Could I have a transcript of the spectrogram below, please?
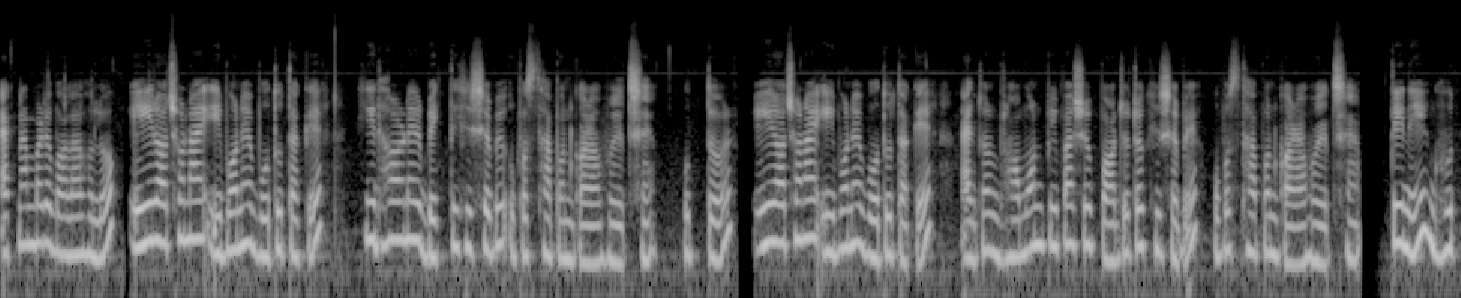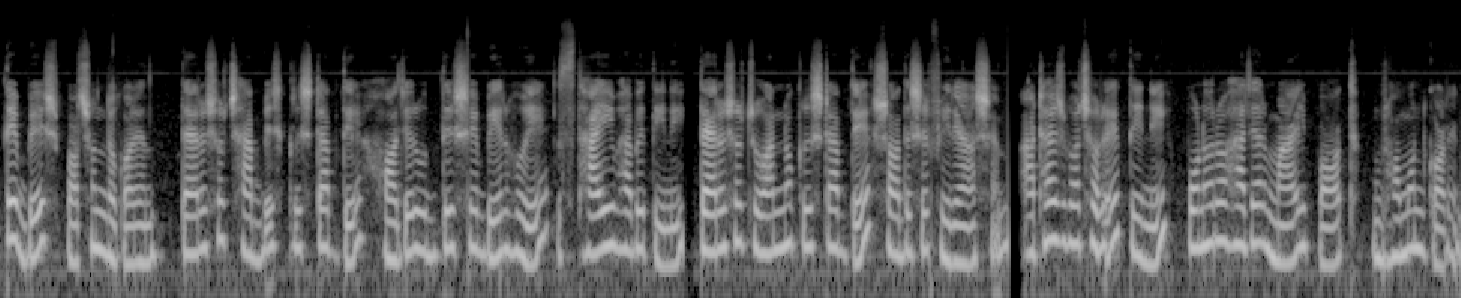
এক নম্বরে বলা হলো, এই রচনায় ইবনে বতুতাকে কী ধরনের ব্যক্তি হিসেবে উপস্থাপন করা হয়েছে? উত্তর, এই রচনায় ইবনে বতুতাকে একজন ভ্রমণ পিপাসু পর্যটক হিসেবে উপস্থাপন করা হয়েছে। তিনি ঘুরতে বেশ পছন্দ করেন। তেরোশো ছাব্বিশ খ্রিস্টাব্দে হজের উদ্দেশ্যে বের হয়ে স্থায়ীভাবে তিনি তেরোশো চুয়ান্ন খ্রিস্টাব্দে স্বদেশে ফিরে আসেন। আঠাশ বছরে তিনি পনেরো হাজার মাইল পথ ভ্রমণ করেন।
